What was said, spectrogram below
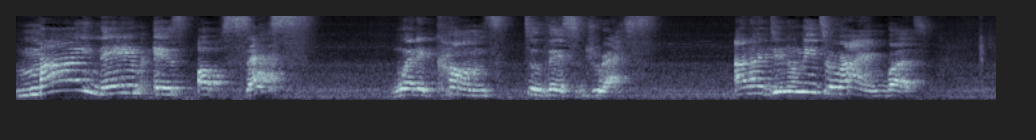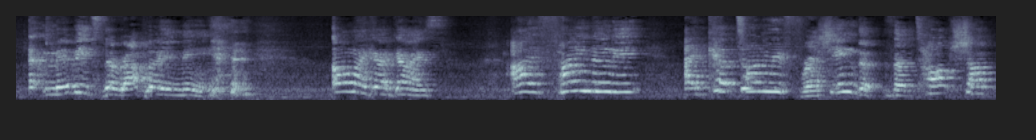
My name is obsessed when it comes to this dress. And I didn't mean to rhyme, but eh, maybe it's the rapper in me. oh my god, guys. I finally, I kept on refreshing the, the Topshop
